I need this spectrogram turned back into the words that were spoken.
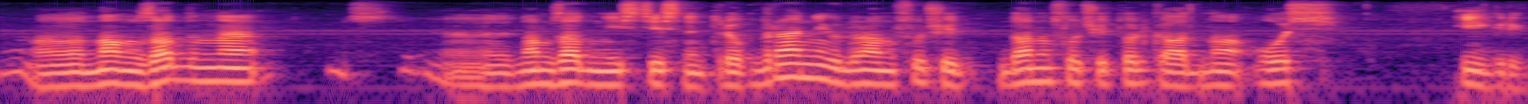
э, нам задано э, нам задан естественный трехдранник, в данном случае, в данном случае только одна ось y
